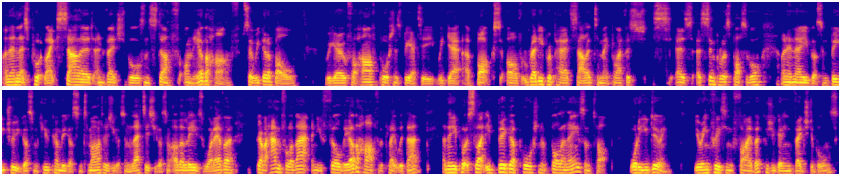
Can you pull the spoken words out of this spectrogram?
and then let's put like salad and vegetables and stuff on the other half. So we got a bowl we go for half a portion of spaghetti. We get a box of ready prepared salad to make life as, as as simple as possible. And in there, you've got some beetroot, you've got some cucumber, you've got some tomatoes, you've got some lettuce, you've got some other leaves, whatever. Grab a handful of that and you fill the other half of the plate with that. And then you put a slightly bigger portion of bolognese on top. What are you doing? You're increasing fiber because you're getting vegetables.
